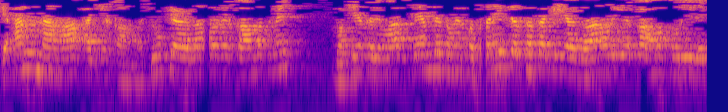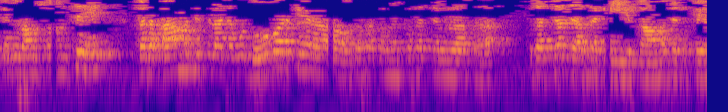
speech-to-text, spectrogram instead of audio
کہ انہا اقامت کیونکہ اذان اور اقامت میں بقیہ کلمات سیم تھے، تو ہمیں پتہ نہیں چلتا تھا کہ یہ اذان اور یہ اقامت ہو رہی ہے، لیکن جب ہم سنتے قد اقامت اطلاع، جب وہ دو بار کہہ رہا ہوتا تھا، تو ہمیں پتہ چل رہا تھا، پتہ چل جاتا کہ یہ اقامت ہے، تو پھر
